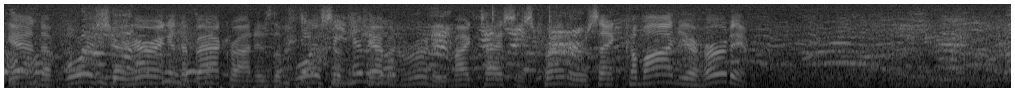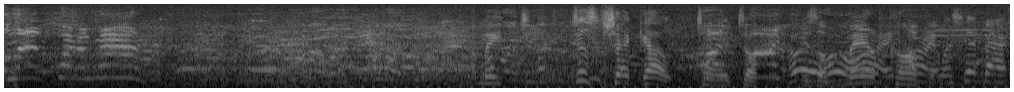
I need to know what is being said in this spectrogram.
Again, the voice you're hearing in the background is the voice of Kevin Rooney, Mike Tyson's trainer, saying, come on, you hurt him. I mean, just check out Tony Tucker. He's a man of confidence. All right, well, step back.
